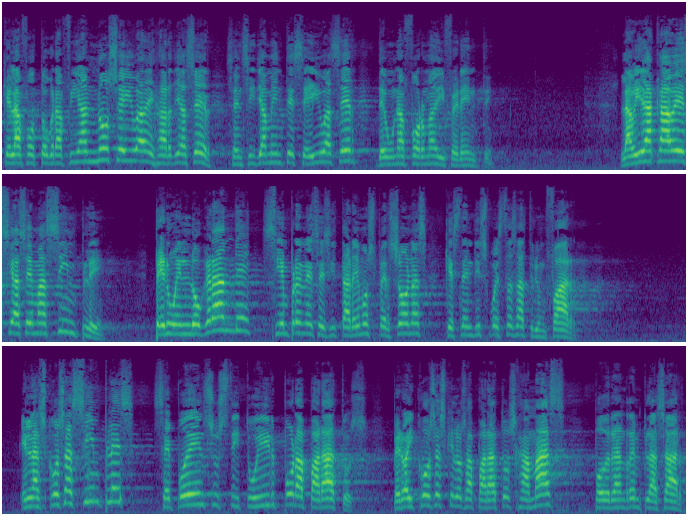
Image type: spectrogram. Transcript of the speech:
que la fotografía no se iba a dejar de hacer, sencillamente se iba a hacer de una forma diferente. La vida cada vez se hace más simple, pero en lo grande siempre necesitaremos personas que estén dispuestas a triunfar. En las cosas simples se pueden sustituir por aparatos, pero hay cosas que los aparatos jamás podrán reemplazar.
